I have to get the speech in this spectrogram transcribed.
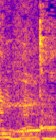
Yeah.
